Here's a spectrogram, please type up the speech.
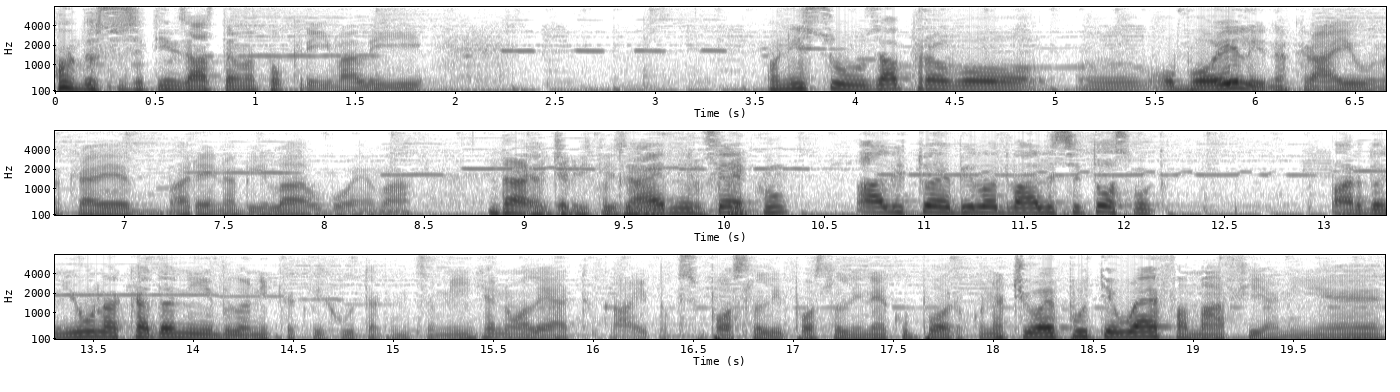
onda su se tim zastavama pokrivali. Oni su zapravo e, obojili na kraju, na kraju je arena bila u bojama Da, LGBT zajednice, ali to je bilo 28 pardon, juna kada nije bilo nikakvih utakmica u Minhenu, ali eto, kao ipak su poslali, poslali neku poruku. Znači, ovaj put je UEFA mafija, nije,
